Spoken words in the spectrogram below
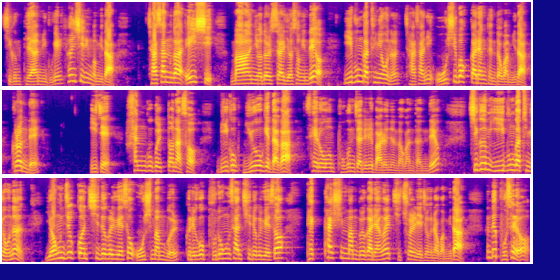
지금 대한민국의 현실인 겁니다. 자산가 A씨 48살 여성인데요. 이분 같은 경우는 자산이 50억가량 된다고 합니다. 그런데 이제 한국을 떠나서 미국 뉴욕에다가 새로운 보금자리를 마련한다고 한다는데요. 지금 이분 같은 경우는 영주권 취득을 위해서 50만 불, 그리고 부동산 취득을 위해서 180만 불 가량을 지출할 예정이라고 합니다. 근데 보세요.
